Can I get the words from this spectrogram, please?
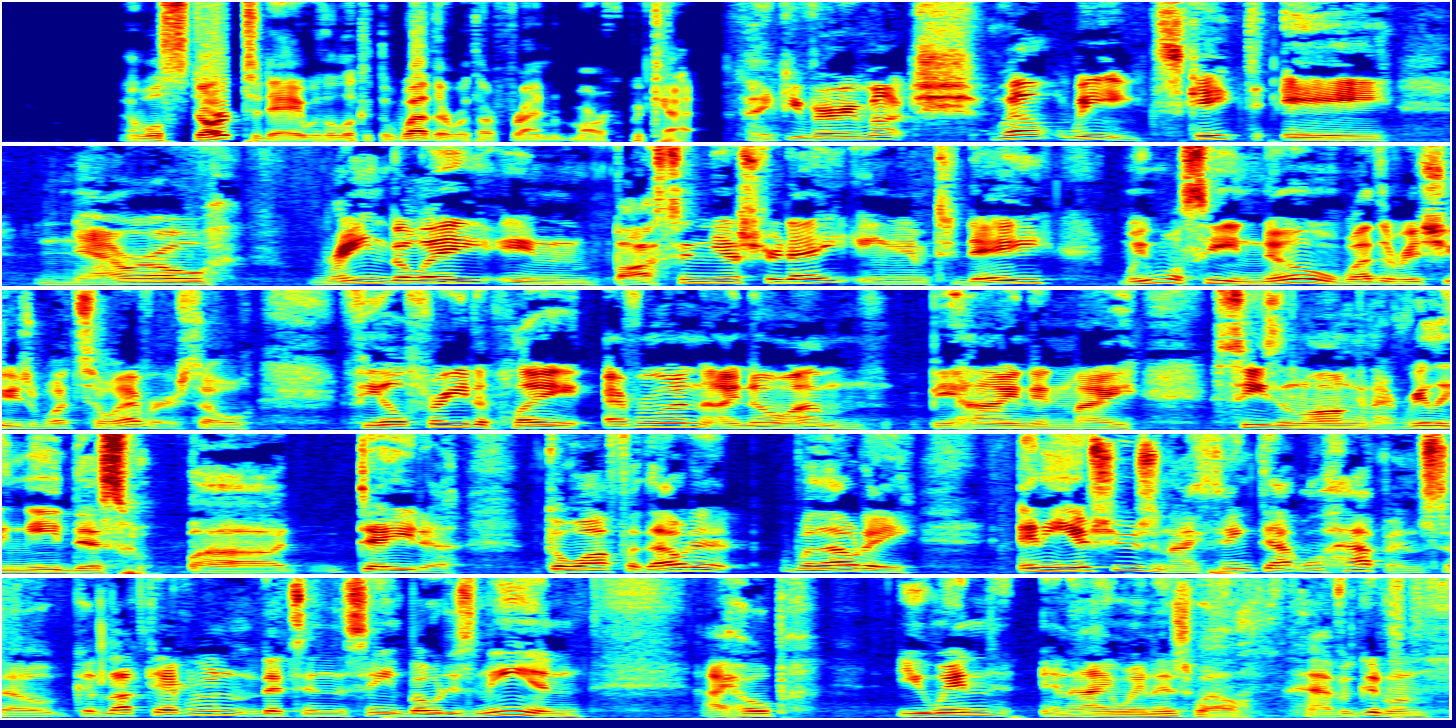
And we'll start today with a look at the weather with our friend Mark Paquette. Thank you very much. Well, we escaped a narrow rain delay in Boston yesterday, and today we will see no weather issues whatsoever. So feel free to play everyone. I know I'm behind in my season long, and I really need this uh, day to go off without it without a any issues, and I think that will happen. So good luck to everyone that's in the same boat as me, and I hope you win and I win as well. Have a good one.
